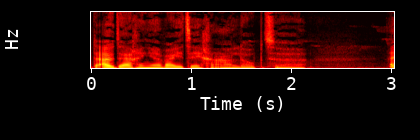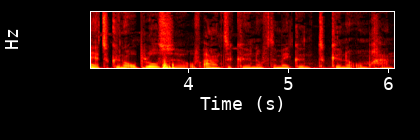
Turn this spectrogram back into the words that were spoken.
de uitdagingen waar je tegenaan loopt nou ja, te kunnen oplossen of aan te kunnen of ermee te kunnen omgaan.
